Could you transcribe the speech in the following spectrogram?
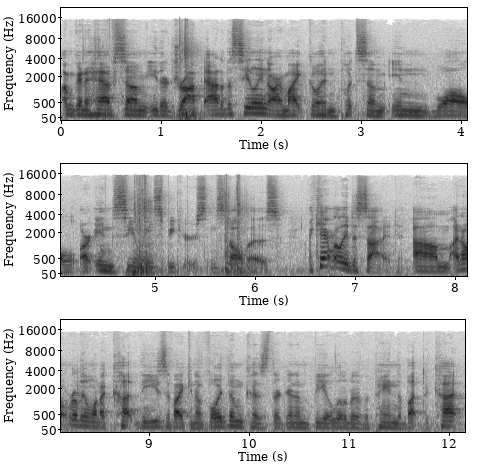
I'm gonna have some either dropped out of the ceiling or I might go ahead and put some in wall or in ceiling speakers, install those. I can't really decide. Um, I don't really want to cut these if I can avoid them because they're to be a little bit of a pain in the butt to cut.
